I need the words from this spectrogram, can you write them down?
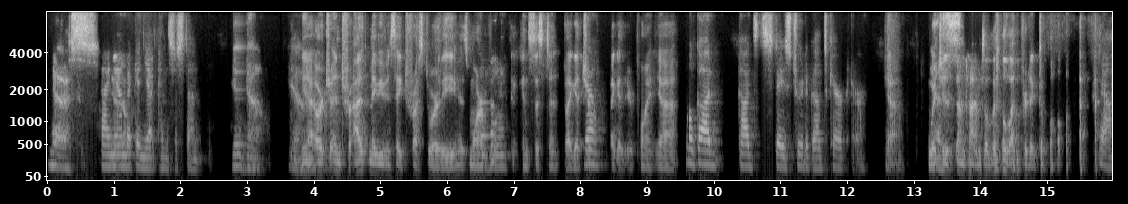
Yes. Dynamic and yet consistent. Yeah. Yeah. Yeah, or tr- and tr- I'd maybe even say trustworthy is more Mhm. important than consistent, but I get Yeah. your, I get your point. Yeah, Well, God, God stays true to God's character. yeah. Which is sometimes a little unpredictable. Yeah.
